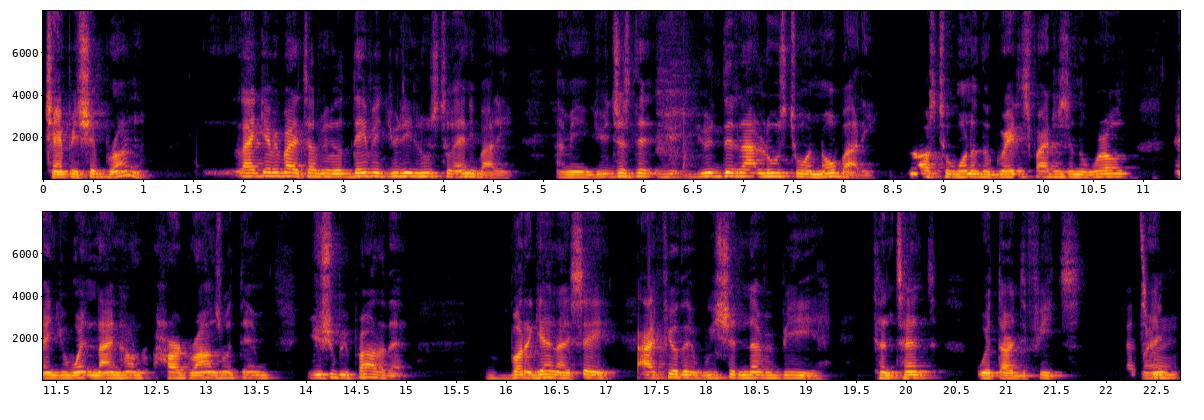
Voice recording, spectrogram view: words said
championship run. Like everybody tells me, well, David, you didn't lose to anybody. I mean, you just did. You, you did not lose to a nobody. You lost to one of the greatest fighters in the world, and you went nine hard rounds with him. You should be proud of that. But again, I say I feel that we should never be content with our defeats. That's right? right.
